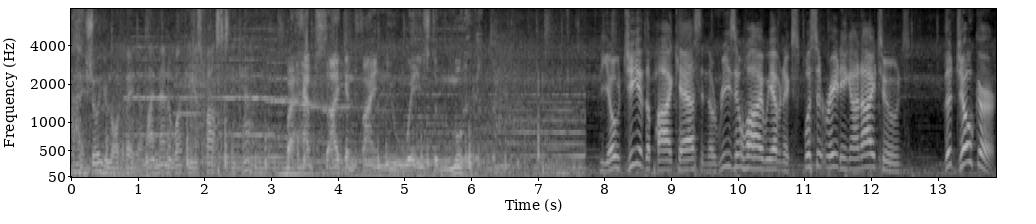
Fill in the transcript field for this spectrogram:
I assure you, Lord Vader, my men are working as fast as they can. Perhaps I can find new ways to motivate them. The OG of the podcast, and the reason why we have an explicit rating on iTunes, the Joker.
